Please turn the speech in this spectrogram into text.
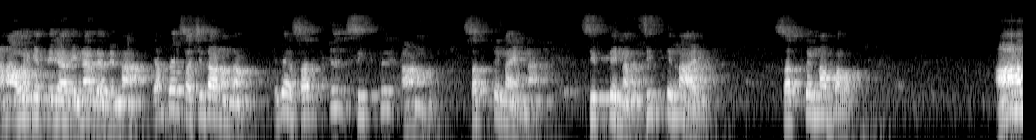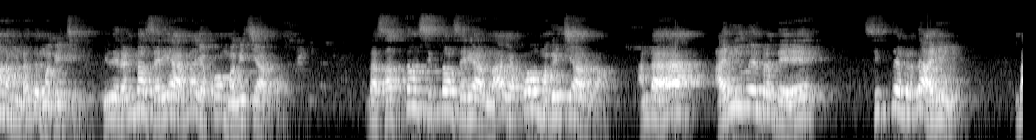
ஆனால் அவருக்கே தெரியாது. என்னது அதுன்னா என் பேர் சச்சிதானந்தம். இது சத்து சித்து ஆனந்தம். சத்துன்னா என்ன? சித்துன்னா சித்துன்னா அறிவு. சத்துன்னா பலம். ஆனந்தம்ன்றது மகிழ்ச்சி. இது ரெண்டும் சரியாக இருந்தால் எப்போவும் மகிழ்ச்சியாக இருக்கும். இந்த சத்தம் சித்தம் சரியாக இருந்தால் எப்போவும் மகிழ்ச்சியாக இருக்கும். அந்த அறிவுன்றது சித்துன்றது அறிவு. இந்த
